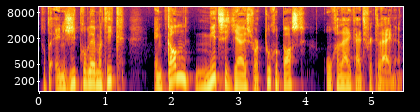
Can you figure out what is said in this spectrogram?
tot de energieproblematiek, en kan, mits het juist wordt toegepast, ongelijkheid verkleinen.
